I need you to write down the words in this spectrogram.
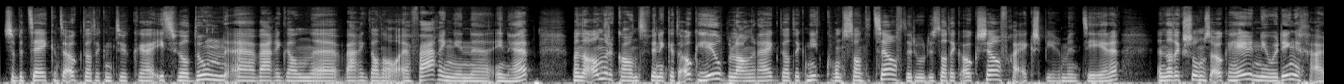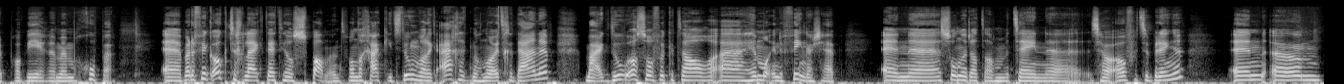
Dus dat betekent ook dat ik natuurlijk uh, iets wil doen uh, waar, ik dan, uh, waar ik dan al ervaring in, in heb. Maar aan de andere kant vind ik het ook heel belangrijk dat ik niet constant hetzelfde doe. Dus dat ik ook zelf ga experimenteren. En dat ik soms ook hele nieuwe dingen ga uitproberen met mijn groepen. maar dat vind ik ook tegelijkertijd heel spannend. Want dan ga ik iets doen wat ik eigenlijk nog nooit gedaan heb. Maar ik doe alsof ik het al helemaal in de vingers heb. En zonder dat dan meteen zo over te brengen. En... Um,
